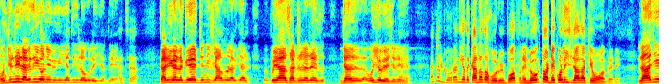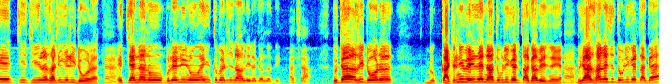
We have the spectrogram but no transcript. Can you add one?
ਹੁਣ ਜਿੰਨੀ ਲੱਗਦੀ ਹੋਣੀ ਵਿਕੀ ਜਾਂਦੀ ਲੋਕ ਲਈ ਜਾਂਦੇ ਆ। ਅੱਛਾ। ਕਾਰੀਗਰ ਲੱਗੇ ਜਿੰਨੀ ਸ਼ਾਮ ਨੂੰ ਲੱਗ ਜਾਣ 50 60 ਰਹੇ ਜਾਂ ਉਹੀਓ ਵੇਚ ਰਹੇ ਆ। ਅੰਕਲ ਡੋਰਾਂ ਦੀਆਂ ਦੁਕਾਨਾਂ ਤਾਂ ਹੋਰ ਵੀ ਬਹੁਤ ਨੇ। ਲੋਕ ਤੁਹਾਡੇ ਕੋਲ ਹੀ ਜ਼ਿਆਦਾ ਕਿਉਂ ਆਉਂਦੇ ਨੇ? ਲਾਜ ਇਹ ਚੀਜ਼ ਨਾ ਸਾਡੀ ਜਿਹੜੀ ਡੋਰ ਹੈ। ਇਹ ਚਾਈਨਾ ਨੂੰ ਬਰੇਲੀ ਨੂੰ ਇਹ ਕਮੈਂਟ ਦੇ ਨਾਲ ਨਹੀਂ ਲੱਗਣ ਦਿੰਦੀ। ਅੱਛਾ। ਦੂਜਾ ਅਸੀਂ ਡੋਰ ਘੱਟ ਨਹੀਂ ਵੇਚਦੇ ਨਾ ਡੁਪਲੀਕੇਟ ਧਾਗਾ ਵੇਚਦੇ ਆ। ਬਾਜ਼ਾਰ ਸਾਰੇ ਚ ਡੁਪਲੀਕੇਟ ਧਾਗਾ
